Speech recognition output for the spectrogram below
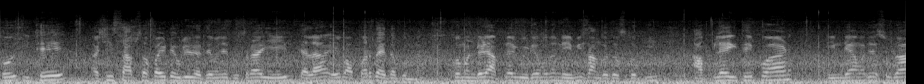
सो इथे अशी साफसफाई ठेवली जाते म्हणजे दुसरा येईल त्याला हे वापरता येतं पुन्हा. सो मंडळी आपल्या व्हिडिओमध्ये नेहमी सांगत असतो की आपल्या इथे पण इंडियामध्ये सुद्धा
